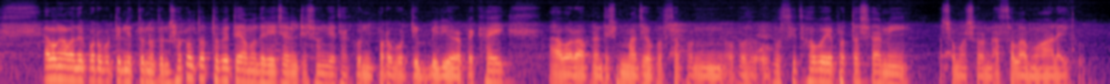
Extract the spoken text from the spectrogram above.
এবং আমাদের পরবর্তী নিত্য নতুন সকল তথ্য পেতে আমাদের এই চ্যানেলটির সঙ্গে থাকুন। পরবর্তী ভিডিওর অপেক্ষায় আবারও আপনাদের মাঝে উপস্থাপন উপস্থিত হব এই প্রত্যাশা আমি সমস্যা আসসালামু আলাইকুম।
